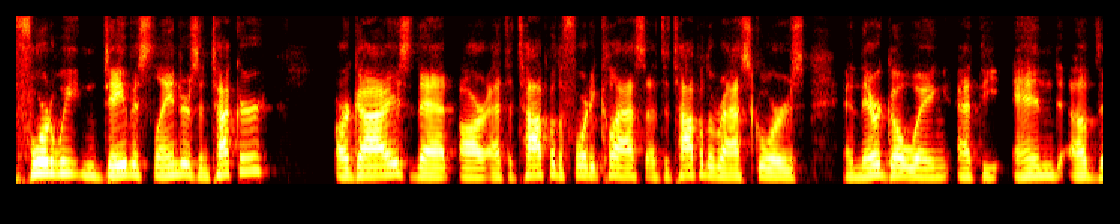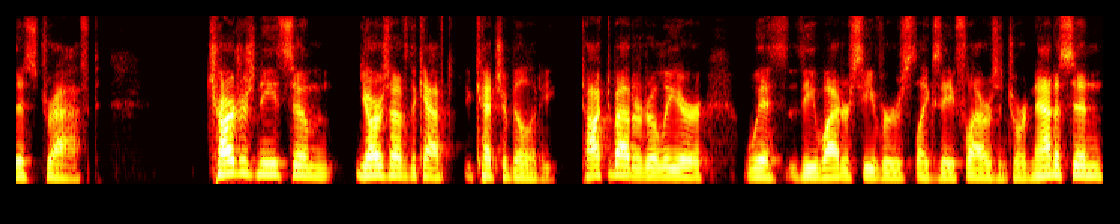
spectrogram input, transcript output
Ford Wheaton, Davis, Landers, and Tucker, are guys that are at the top of the 40 class, at the top of the RAS scores, and they're going at the end of this draft. Chargers need some yards out of the catchability. Talked about it earlier with the wide receivers like Zay Flowers and Jordan Addison.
